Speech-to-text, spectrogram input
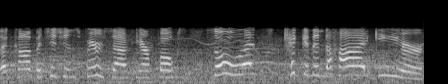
The competition's fierce out here, folks, so let's kick it into high gear.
